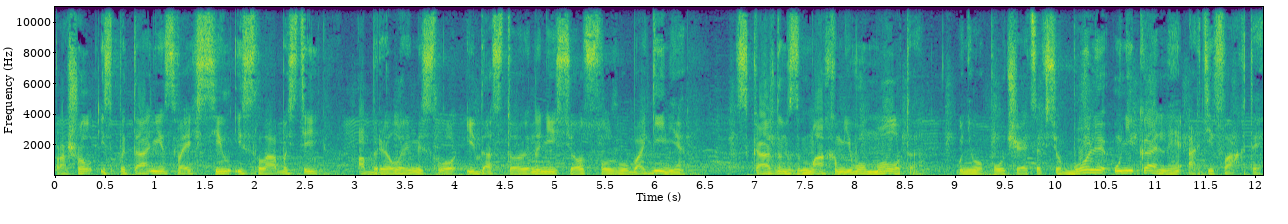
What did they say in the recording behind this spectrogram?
прошел испытание своих сил и слабостей, обрел ремесло и достойно несет службу богине. С каждым взмахом его молота у него получаются все более уникальные артефакты.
